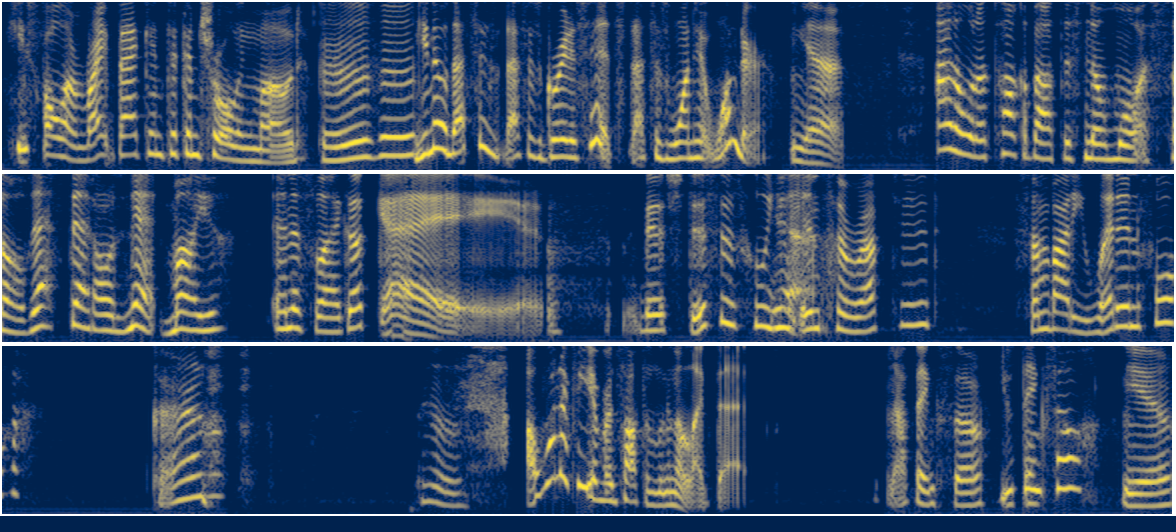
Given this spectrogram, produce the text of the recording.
He's falling right back into controlling mode. Mm-hmm. You know that's his that's his greatest hits. That's his one hit wonder. Yes. I don't want to talk about this no more. So that's that on that, Maya. And it's like, okay, bitch, this is who you Yeah. interrupted somebody wedding for? Girl. Hmm. I wonder if he ever talked to Luna like that. I think so. You think so? Yeah.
